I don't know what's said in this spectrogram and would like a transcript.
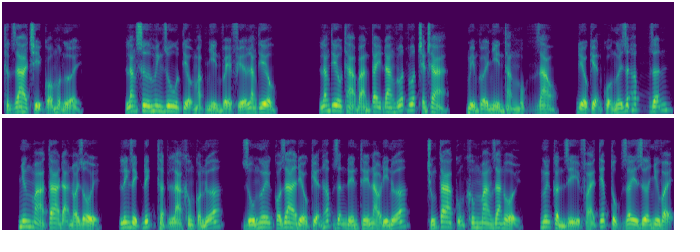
thực ra chỉ có một người. Lăng sư huynh du tiểu mặc nhìn về phía lăng tiêu. Lăng tiêu thả bàn tay đang ruốt ruốt chén trà, mỉm cười nhìn thẳng mục Giao. điều kiện của ngươi rất hấp dẫn, nhưng mà ta đã nói rồi, linh dịch đích thật là không còn nữa, dù ngươi có ra điều kiện hấp dẫn đến thế nào đi nữa, chúng ta cũng không mang ra nổi, ngươi cần gì phải tiếp tục dây dưa như vậy.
